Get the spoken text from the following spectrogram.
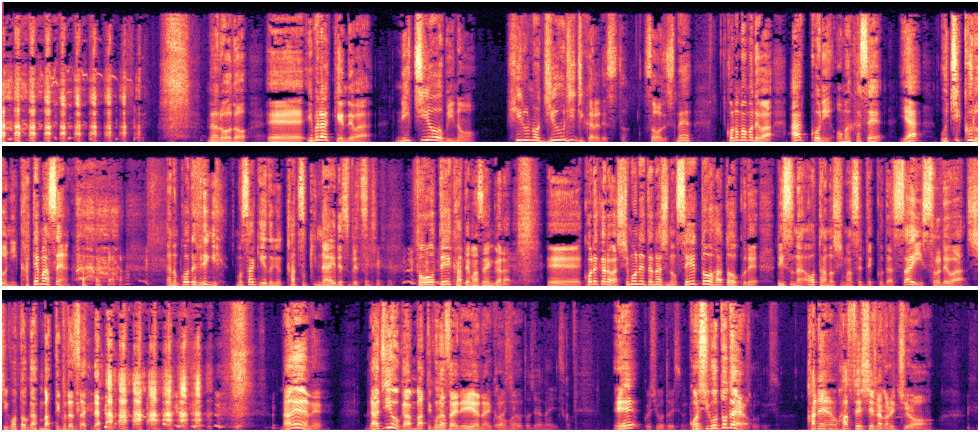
なるほど。えー、茨城県では日曜日の昼の12時からですと。そうですね。このままでは、アッコにお任せや、うち来るに勝てません。あの、コーテペンギン、もうさっき言うときは勝つ気ないです、別に。到底勝てませんから。えー、これからは下ネタなしの正統派トークで、リスナーを楽しませてください。それでは、仕事頑張ってください。なんやねん。ラジオ頑張ってくださいでええやないか、お前。これ仕事じゃないですか。え？これ仕事ですよね。これ仕事だよ金発生してんだから一応。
